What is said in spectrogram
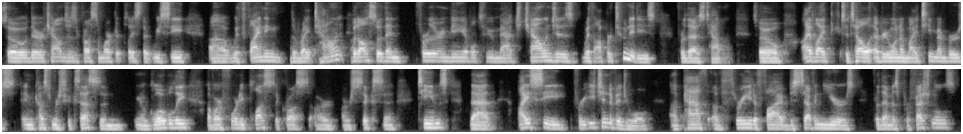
So there are challenges across the marketplace that we see uh, with finding the right talent, but also then furthering being able to match challenges with opportunities for those talent. So I'd like to tell every one of my team members in customer success and you know globally of our 40 plus across our, our six uh, teams that I see for each individual a path of three to five to seven years for them as professionals,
